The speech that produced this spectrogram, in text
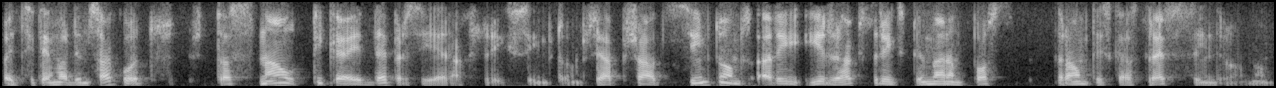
vai citiem vārdiem sakot, tas nav tikai depresijai raksturīgs simptoms. Jā, šāds simptoms arī ir raksturīgs, piemēram, posttraumatiskā stresa sindromam.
